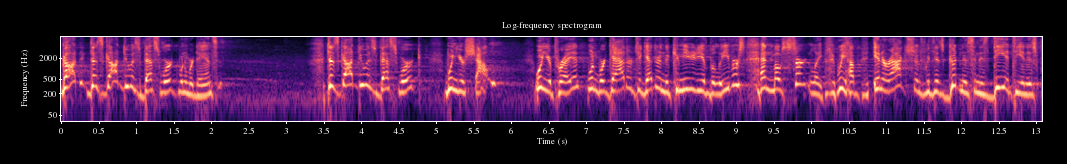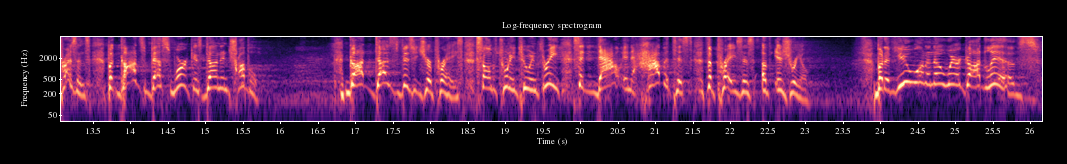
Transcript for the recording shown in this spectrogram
God, does God do his best work when we're dancing? Does God do his best work when you're shouting? When you're praying, when we're gathered together in the community of believers, and most certainly we have interactions with His goodness and His deity and His presence. But God's best work is done in trouble. God does visit your praise. Psalms 22 and 3 said, Thou inhabitest the praises of Israel. But if you want to know where God lives,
